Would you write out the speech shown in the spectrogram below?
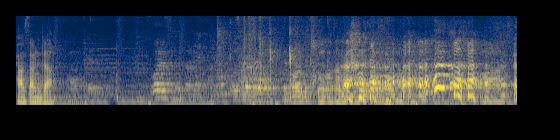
감사합니다 아, 네. 수고하셨습니다. 어떡하세요? 너무 감사합니다. 아, 진짜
